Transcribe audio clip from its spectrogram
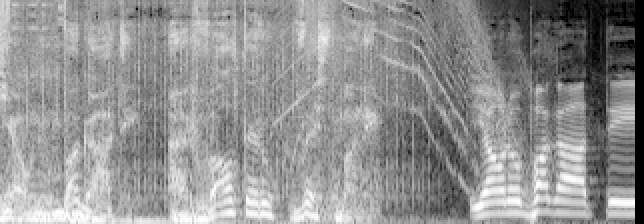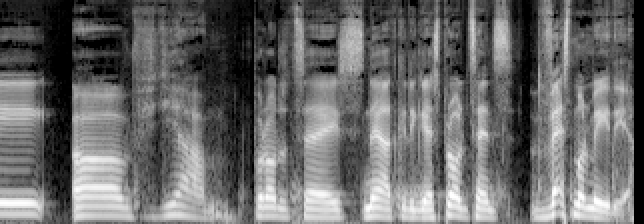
Jauni un bagāti ar Walteru Vestmani. Jaunu un bagāti, uh, jā, producējis neatkarīgais producents Vestman Media.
